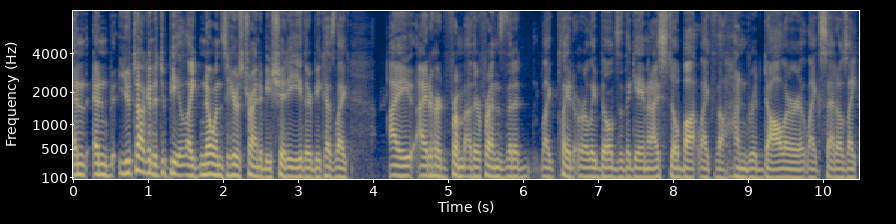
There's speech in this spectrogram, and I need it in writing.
and, and you're talking to two people, like, no one's here's trying to be shitty either because, like, I I'd heard from other friends that had like played early builds of the game, and I still bought like the hundred dollar like set. I was like,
